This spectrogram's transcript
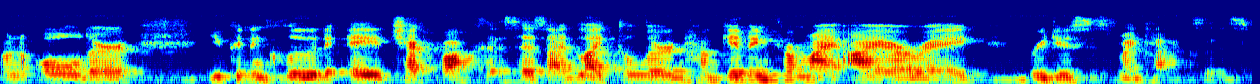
and older, you can include a checkbox that says, I'd like to learn how giving from my IRA reduces my taxes.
